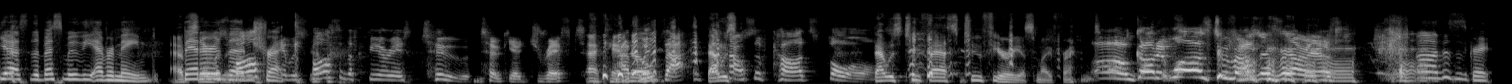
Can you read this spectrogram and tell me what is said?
yes, the best movie ever made. Better than Fast- Shrek. It was Fast and the Furious 2 Tokyo Drift. That can't- And no, with that, that the was- House of Cards falls. that was too fast, too furious, my friend. Oh god, it was too Fast and Furious. Oh, this is great.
